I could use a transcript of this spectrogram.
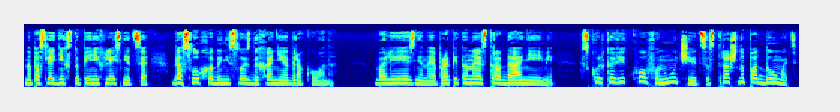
На последних ступенях лестницы до слуха донеслось дыхание дракона. Болезненное, пропитанное страданиями. Сколько веков он мучается, страшно подумать.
